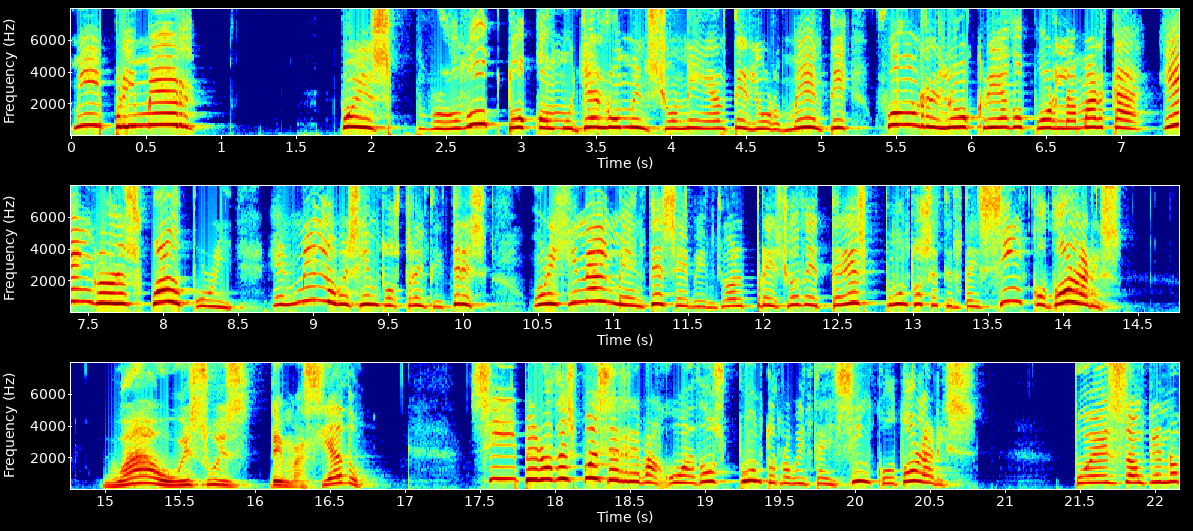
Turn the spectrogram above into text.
mi primer pues producto, como ya lo mencioné anteriormente, fue un reloj creado por la marca Engels Walbury en 1933. Originalmente se vendió al precio de 3.75 dólares. ¡Wow! Eso es demasiado. Sí, pero después se rebajó a 2.95 dólares. Pues aunque no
